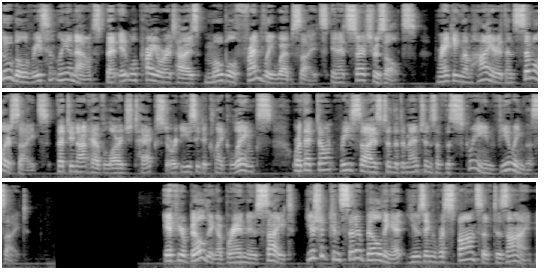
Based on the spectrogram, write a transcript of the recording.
Google recently announced that it will prioritize mobile-friendly websites in its search results, ranking them higher than similar sites that do not have large text or easy-to-click links or that don't resize to the dimensions of the screen viewing the site. If you're building a brand new site, you should consider building it using responsive design.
